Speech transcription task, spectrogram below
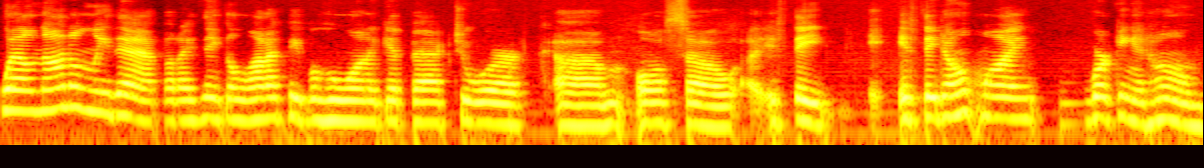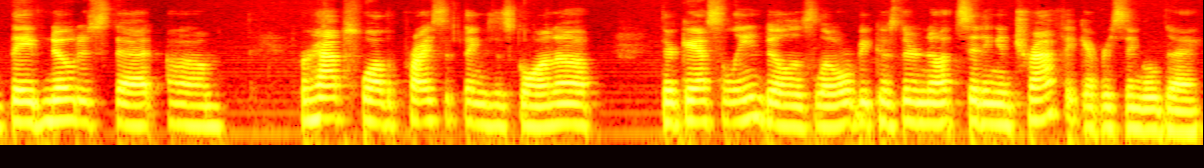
Well, not only that, but I think a lot of people who want to get back to work um, also, if they if they don't mind working at home, they've noticed that um, perhaps while the price of things has gone up, their gasoline bill is lower because they're not sitting in traffic every single day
